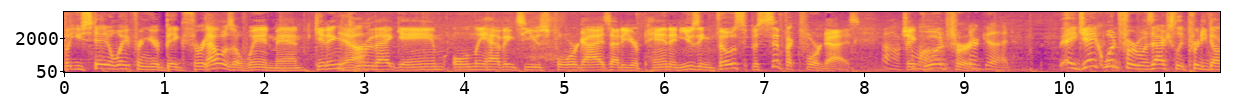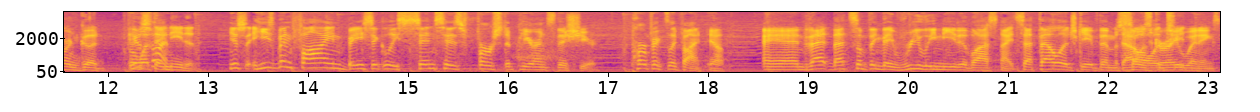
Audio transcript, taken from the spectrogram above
but you stayed away from your big three. That was a win, man. Getting yeah. through that game, only having to use four guys out of your pen and using those specific four guys. Oh, Jake Woodford. They're good. Hey, Jake Woodford was actually pretty darn good for what fine. they needed. He's, he's been fine basically since his first appearance this year. Perfectly fine. Yeah. And that that's something they really needed last night. Seth Elledge gave them a that solid two innings.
